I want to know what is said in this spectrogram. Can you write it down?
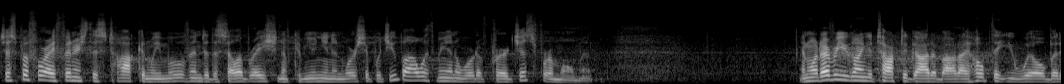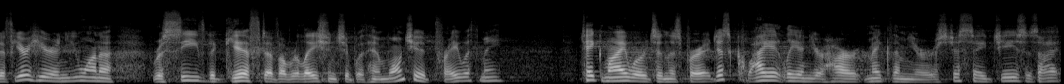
just before I finish this talk and we move into the celebration of communion and worship, would you bow with me in a word of prayer just for a moment? And whatever you're going to talk to God about, I hope that you will. But if you're here and you want to receive the gift of a relationship with Him, won't you pray with me? Take my words in this prayer, just quietly in your heart, make them yours. Just say, Jesus, I,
